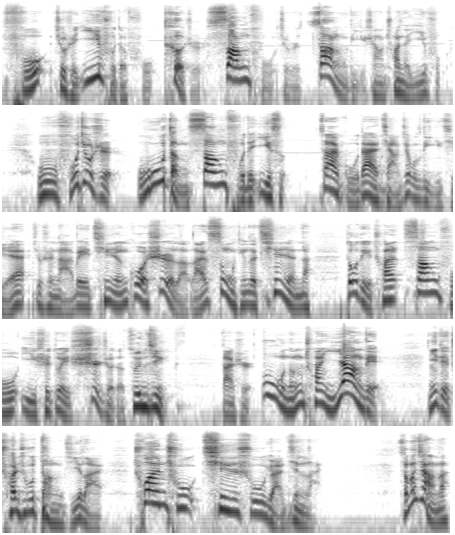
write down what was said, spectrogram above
服就是衣服的服，特指丧服，就是葬礼上穿的衣服。五服就是五等丧服的意思。在古代讲究礼节，就是哪位亲人过世了，来送行的亲人呢，都得穿丧服，以示对逝者的尊敬，但是不能穿一样的。你得穿出等级来，穿出亲疏远近来，怎么讲呢？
